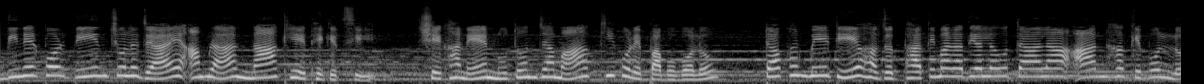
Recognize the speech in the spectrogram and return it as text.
দিনের পর দিন চলে যায়, আমরা না খেয়ে থেকেছি। সেখানে নতুন জামা কি করে পাবো বলো? তখন মেয়েটি হজরত ফাতিমা রাদিয়াল্লাহু তাআলা আনহাকে বলল,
